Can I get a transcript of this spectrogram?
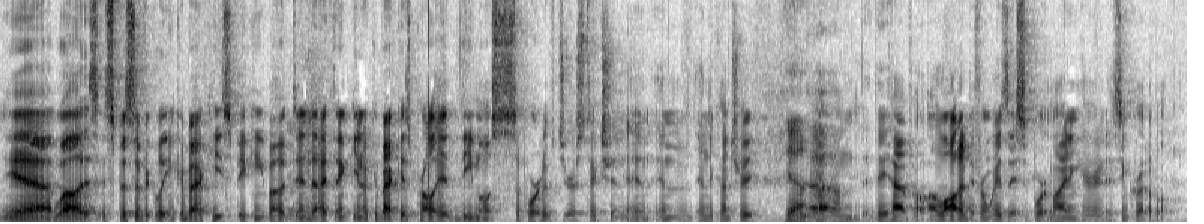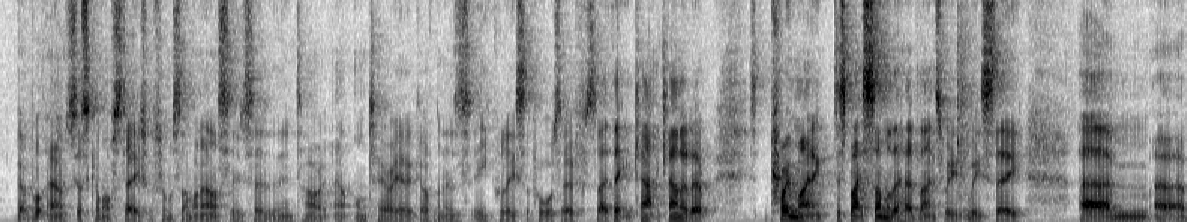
Yeah, well, it's, it's specifically in Quebec he's speaking about, and I think you know Quebec is probably the most supportive jurisdiction in, in, in the country. Yeah. Um, they have a, lot of different ways they support mining here, and it's incredible. Yeah, but I was just come off stage from someone else who said the entire Ontario government is equally supportive. So I think Canada, pro mining, despite some of the headlines we, we see um, uh,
